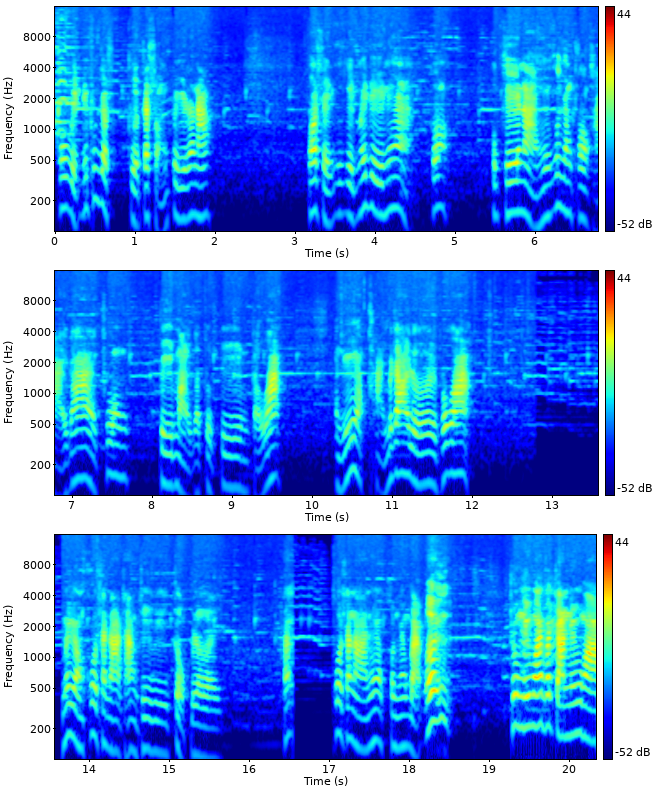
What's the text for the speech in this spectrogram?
โควิดนี่เพิ่งจะเกือบจะสองปีแล้วนะพอเศรษฐกิจไม่ดีเนี่ย ก็โอเคนะเฮียก็ยังพอขายได้ช่วง ปีใหม่กับตรุษจีน แต่ว่า อันนี้ขายไม่ได้เลย เพราะว่า ไม่ยอมโฆษณาทางทีวีจบเลยถ้าโฆษณาเนี่ยคนยังแบบ เอ้ยช่วงนี้ไว้ประจันทร์นี่ว่า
